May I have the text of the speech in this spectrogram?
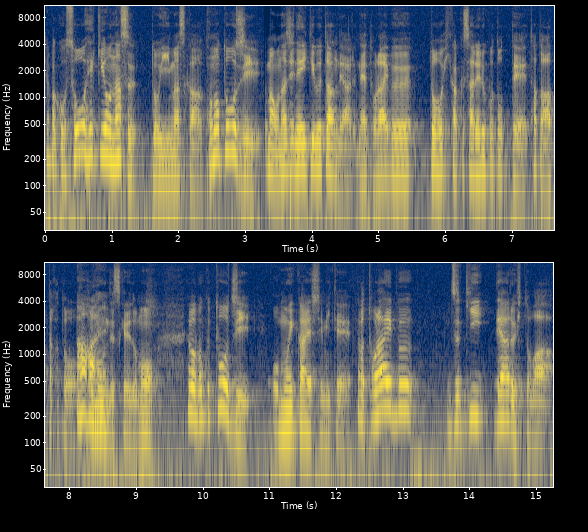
やっぱこう双璧をなすといいますかこの当時、まあ、同じネイティブターンであるねトライブと比較されることって多々あったかと思うんですけれども、はい、やっぱ僕当時思い返してみてやっぱトライブ好きである人は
